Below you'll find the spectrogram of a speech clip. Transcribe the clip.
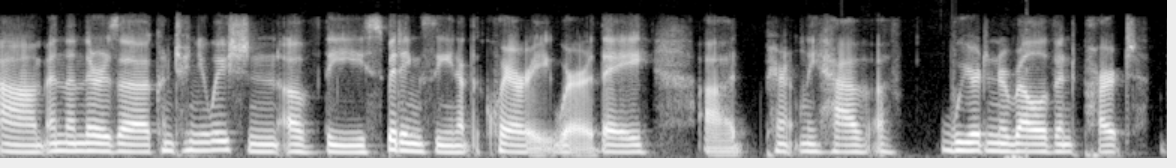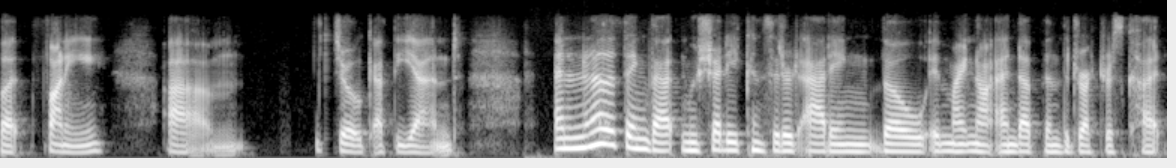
Um, and then there's a continuation of the spitting scene at the quarry where they uh, apparently have a weird and irrelevant part, but funny um, joke at the end. And another thing that Muschietti considered adding, though it might not end up in the director's cut,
